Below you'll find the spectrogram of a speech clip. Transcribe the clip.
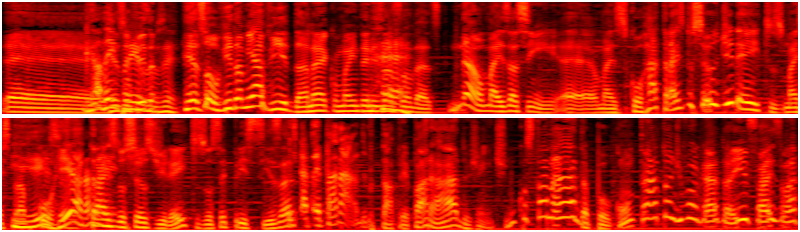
É, Cada empresa, resolvido, você. resolvido a minha vida, né? Com uma indenização É. dessa. Não, mas assim, é, mas corra atrás dos seus direitos. Mas pra Isso, correr exatamente. atrás dos seus direitos, você precisa Tem que estar preparado. tá preparado, gente. Não custa nada, pô. Contrata um advogado aí, faz lá.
